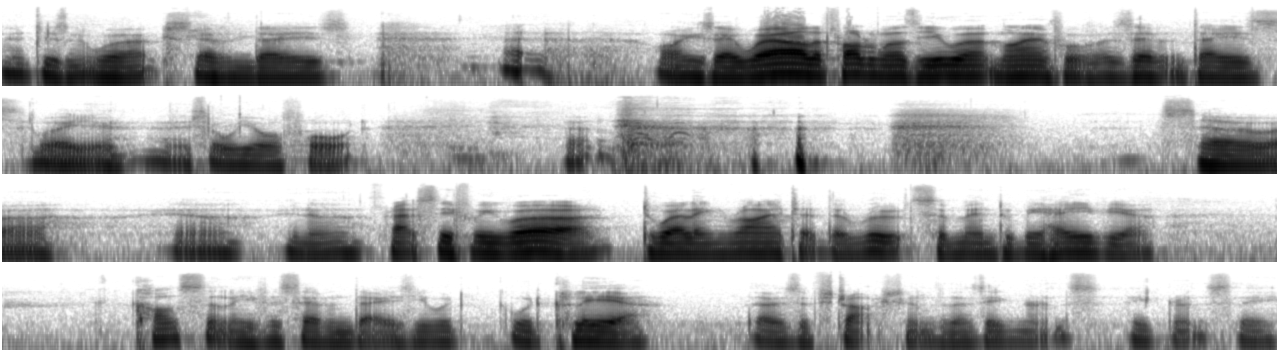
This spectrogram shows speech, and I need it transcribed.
it doesn't work, seven days. Uh, or you say, well, the problem was you weren't mindful for seven days, were you? It's all your fault. so, uh, yeah, you know, perhaps if we were dwelling right at the roots of mental behavior constantly for seven days, you would, would clear those obstructions, those ignorance, ignorance. The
